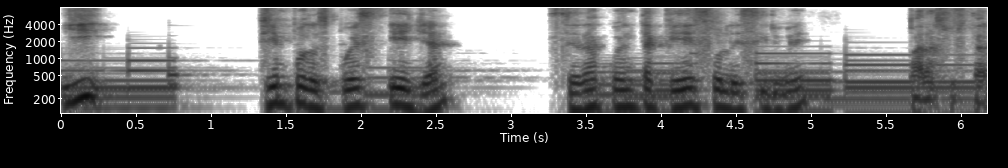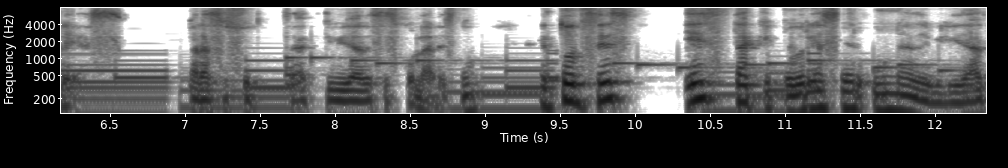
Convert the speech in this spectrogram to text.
Y tiempo después ella se da cuenta que eso le sirve para sus tareas, para sus actividades escolares. Entonces, esta que podría ser una debilidad,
